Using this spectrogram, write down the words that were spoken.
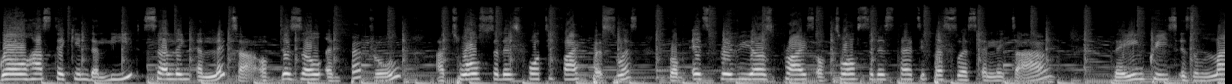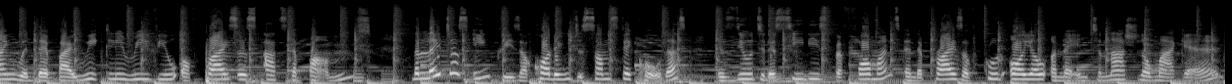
GOIL has taken the lead, selling a liter of diesel and petrol at 12 cedis 45 pesos from its previous price of 12 cedis 30 pesos a liter. The increase is in line with the bi weekly review of prices at the pumps. The latest increase, according to some stakeholders, is due to the cedi's performance and the price of crude oil on the international market.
